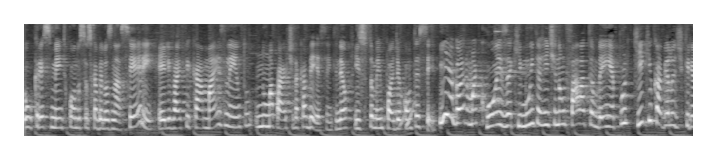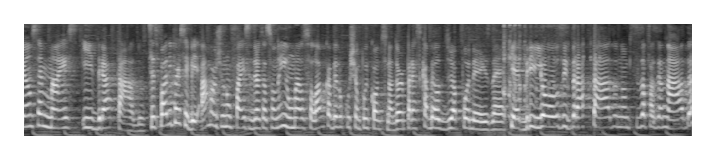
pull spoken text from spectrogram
o crescimento quando seus cabelos nascerem, ele vai ficar mais lento numa parte da cabeça, entendeu? Isso também pode acontecer. E agora uma coisa que muita gente não fala também é por que, que o cabelo de criança é mais hidratado. Vocês podem perceber, a Marju não faz hidratação nenhuma, ela só lava o cabelo com shampoo e condicionador, parece cabelo de japonês, né? Que é brilhoso, hidratado, não precisa fazer nada.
